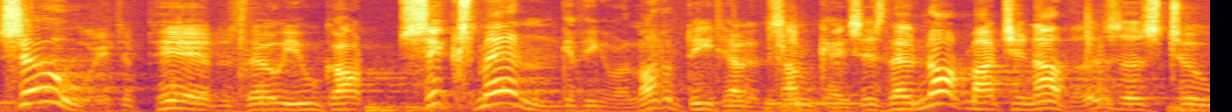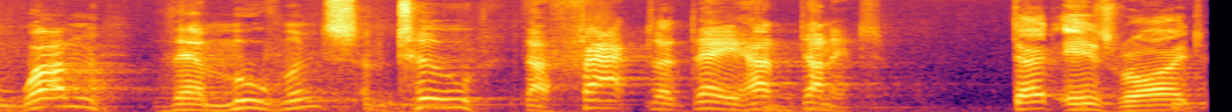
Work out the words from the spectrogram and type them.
So it appeared as though you got six men, giving you a lot of detail in some cases, though not much in others, as to one, their movements, and two, the fact that they had done it. That is right,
